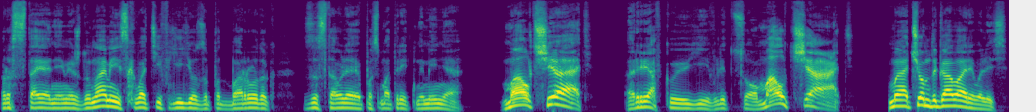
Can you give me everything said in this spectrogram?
расстояние между нами и, схватив ее за подбородок, заставляю посмотреть на меня. «Молчать!» — рявкаю ей в лицо. «Молчать! Мы о чем договаривались?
